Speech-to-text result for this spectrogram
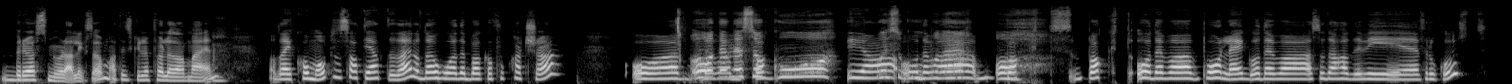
brødsmuler, liksom, at jeg skulle følge den veien. Og da jeg kom opp, så satt Jette der, og da hun hadde baka foccaccia. Og Å, den er så god! Ja, er så og det var det. Bakt, bakt, og det var pålegg, og det var Så da hadde vi eh, frokost.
